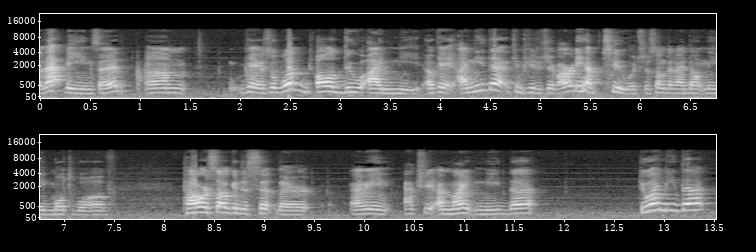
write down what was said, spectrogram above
with that being said, um, okay, so what all do I need? Okay, I need that computer chip. I already have two, which is something I don't need multiple of. Power cell can just sit there. I mean, actually, I might need that. Do I need that?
